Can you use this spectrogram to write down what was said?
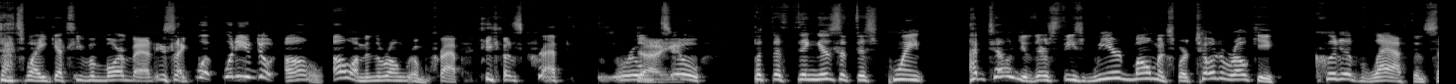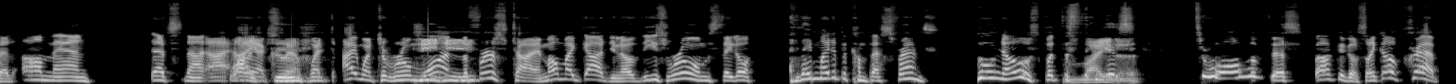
That's why he gets even more mad. He's like, "What? What are you doing? Oh, oh, I'm in the wrong room. Crap." He goes, "Crap, room Dang it. But the thing is, at this point, I'm telling you, there's these weird moments where Todoroki could have laughed and said, "Oh man." That's not. I, I actually goof. went. I went to room Tee one the first time. Oh my god! You know these rooms. They don't. And they might have become best friends. Who knows? But the Might thing is, through all of this, Bakugo's like, "Oh crap,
